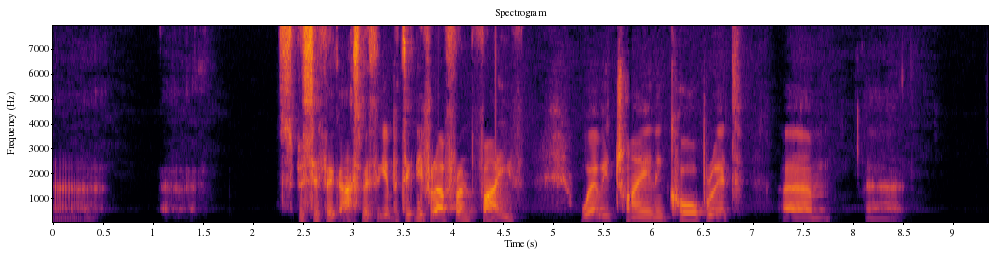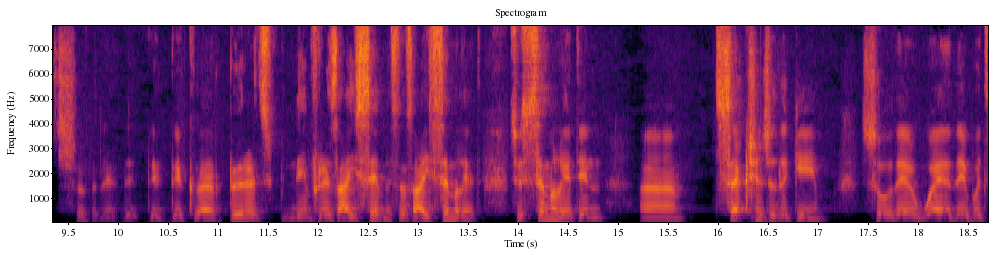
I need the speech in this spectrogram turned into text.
uh, specific aspects again, particularly for our front five, where we try and incorporate um, uh, of the, the uh, Bernard's name for it is iSim, so it's iSimulate. So simulating um, sections of the game. So they where they would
